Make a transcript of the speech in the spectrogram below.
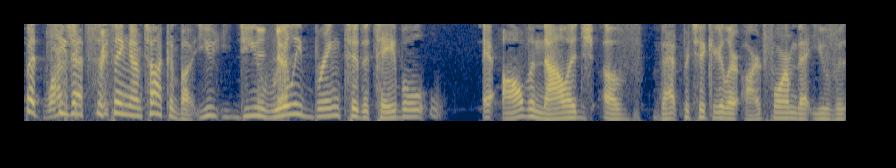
But see, is it that's the great? thing I'm talking about. You do you really bring to the table eh, all the knowledge of that particular art form that you've uh,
